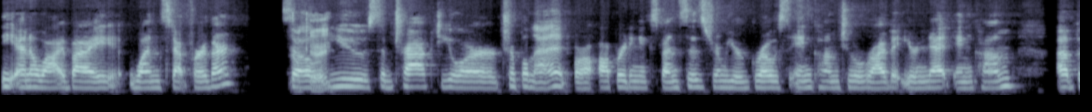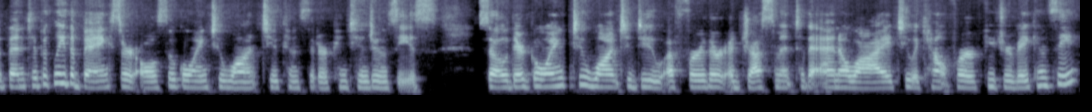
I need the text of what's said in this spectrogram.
the NOI by one step further. So okay. you subtract your triple net or operating expenses from your gross income to arrive at your net income. Uh, but then typically the banks are also going to want to consider contingencies. So they're going to want to do a further adjustment to the NOI to account for future vacancy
